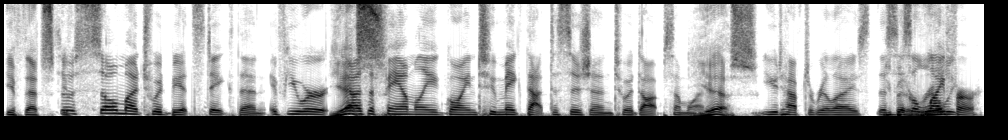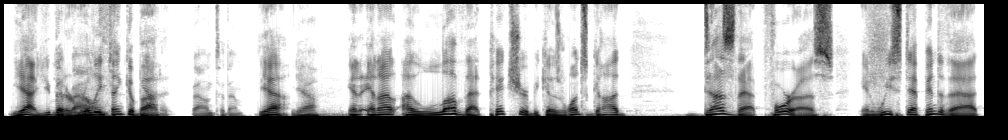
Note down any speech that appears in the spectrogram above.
if that's So if- so much would be at stake then if you were Yes. as a family going to make that decision to adopt someone. yes, You'd have to realize this is a really, lifer. Yeah, you better really think about it. Bound to them. Yeah, Yeah. and and I I love that picture because once God does that for us and we step into that,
